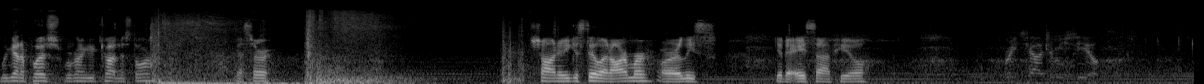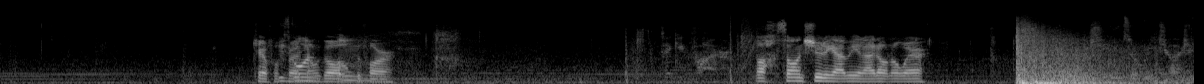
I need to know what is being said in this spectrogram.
We gotta push. We're gonna get caught in the storm. Yes, sir. Sean, if you can steal an armor, or at least get an ASAP heal. Recharging my shields. Careful, He's Fred, going- don't go up too far. Taking fire. Oh, someone's shooting at me and I don't know where. Shields are recharging.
